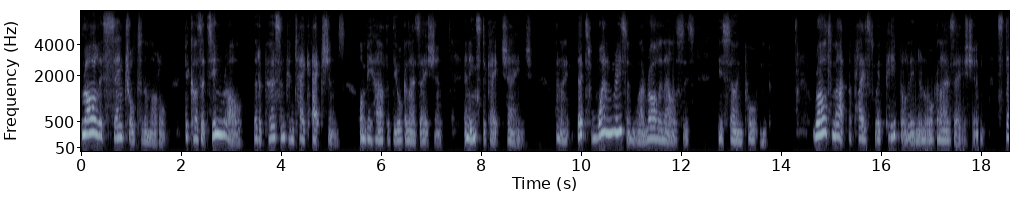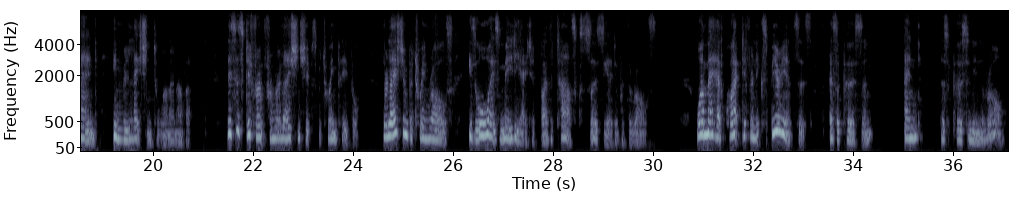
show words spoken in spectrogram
Role is central to the model because it's in role that a person can take actions on behalf of the organisation and instigate change. And I, that's one reason why role analysis is so important. Roles mark the place where people in an organisation stand in relation to one another. This is different from relationships between people. The relation between roles is always mediated by the tasks associated with the roles. One may have quite different experiences as a person and as a person in the role.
